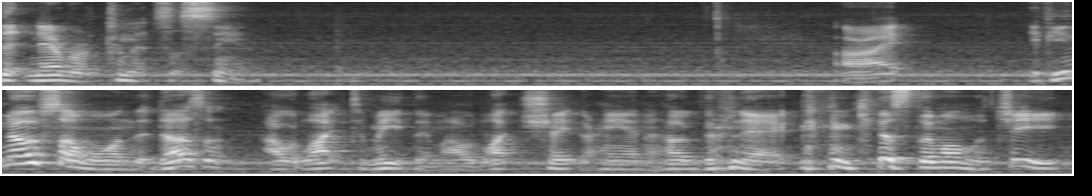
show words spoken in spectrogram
that never commits a sin? All right, if you know someone that doesn't, I would like to meet them. I would like to shake their hand and hug their neck and kiss them on the cheek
